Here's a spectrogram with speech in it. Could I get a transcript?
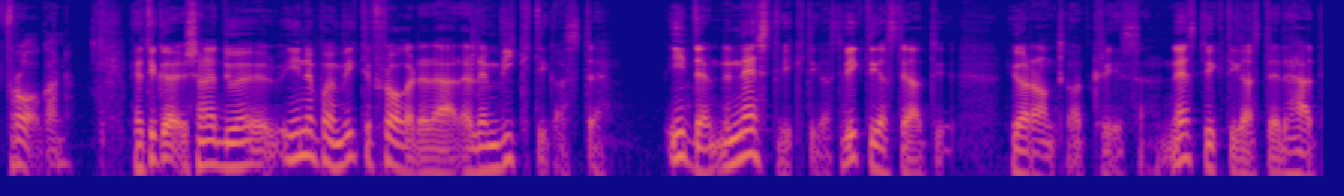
frågan. Men jag tycker Jeanette, du är inne på en viktig fråga det där, eller den viktigaste. Inte den näst viktigaste. Viktigast är att göra någonting åt krisen. Näst viktigast är det här att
